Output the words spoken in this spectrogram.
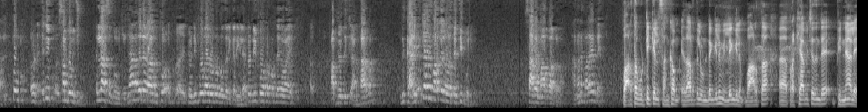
അല്പം ഇത് സംഭവിച്ചു. എല്ലാം സംഭവിച്ചു. ഞാൻ അതിൽ ട്വന്റി ഫോർ ആരോടുണ്ടോ എന്ന് എനിക്കറിയില്ല. ട്വന്റി ഫോറിനെ പ്രത്യേകമായി അഭ്യർത്ഥിക്കുകയാണ്. കാരണം ഇത് കഴിക്കാൻ പറഞ്ഞല്ലോ തെറ്റിപ്പോയി. സാറെ മാപ്പാക്കണം. അങ്ങനെ പറയണ്ടേ വാർത്ത പൊട്ടിക്കൽ സംഘം യഥാർത്ഥത്തിൽ ഉണ്ടെങ്കിലും ഇല്ലെങ്കിലും വാർത്ത പ്രഖ്യാപിച്ചതിന്റെ പിന്നാലെ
